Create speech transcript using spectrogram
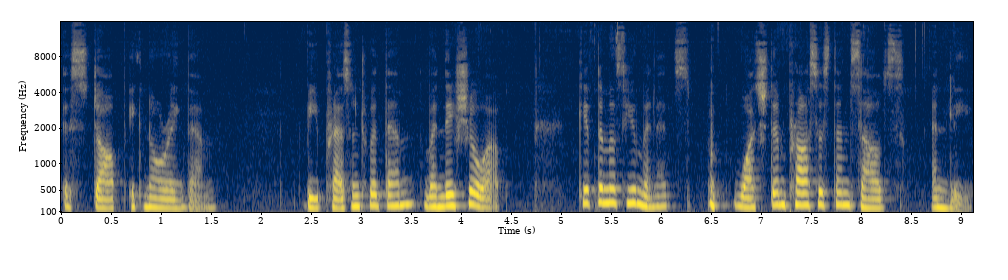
is stop ignoring them. Be present with them when they show up. Give them a few minutes, watch them process themselves, and leave.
